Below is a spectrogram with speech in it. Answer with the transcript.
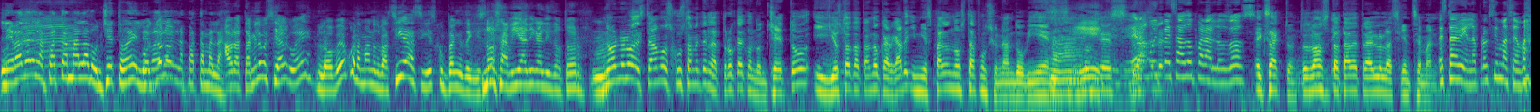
Le va a dar en la pata mala a Don Cheto, ¿eh? Le Pues va a dar lo- en la pata mala. Ahora, también le voy a decir algo, ¿eh? Lo veo con las manos vacías y es cumpleaños de Giselle. No sabía, dígale, doctor. No, no, no, estamos justamente en la troca con Don Cheto y yo estaba tratando de cargar y mi espalda no está funcionando bien. Ah. Entonces, Era la- muy la- pesado para los dos. Exacto, entonces vamos a tratar de traerlo la siguiente semana. Está bien, la próxima semana.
